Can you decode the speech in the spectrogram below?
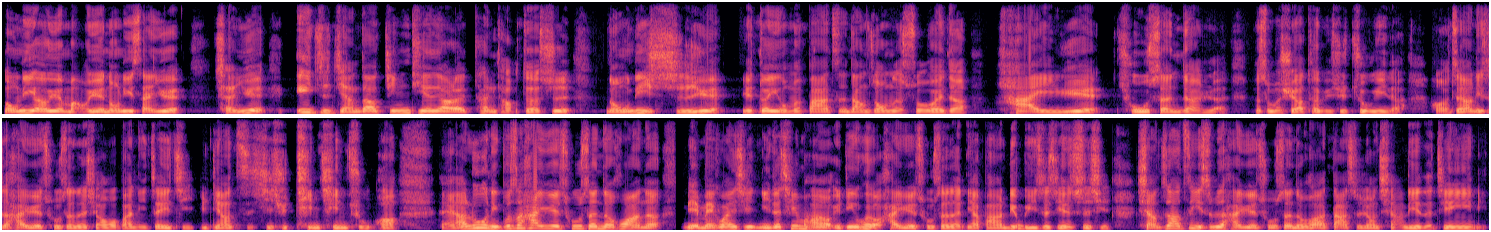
农历二月卯月、农历三月辰月，一直讲到今天要来探讨的是农历十月，也对应我们八字当中的所谓的。亥月出生的人有什么需要特别去注意的？好，只要你是亥月出生的小伙伴，你这一集一定要仔细去听清楚哈。哎啊，如果你不是亥月出生的话呢，也没关系，你的亲朋好友一定会有亥月出生的，你要帮他留意这件事情。想知道自己是不是亥月出生的话，大师兄强烈的建议你，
